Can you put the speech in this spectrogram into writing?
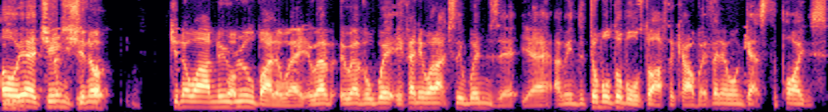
Oh hmm, yeah, James. You know, do you know our new rule by the way? Whoever, whoever, if anyone actually wins it, yeah. I mean, the double doubles don't have to count, but if anyone gets the points,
